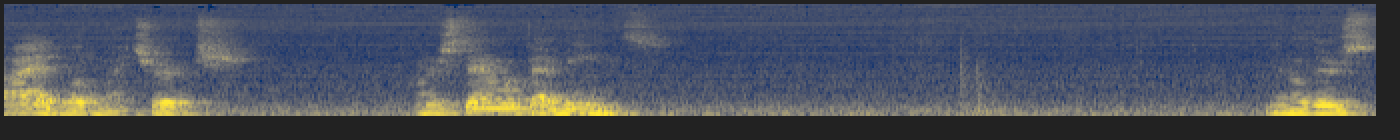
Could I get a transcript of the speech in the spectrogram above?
I have loved my church. Understand what that means. You know, there's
